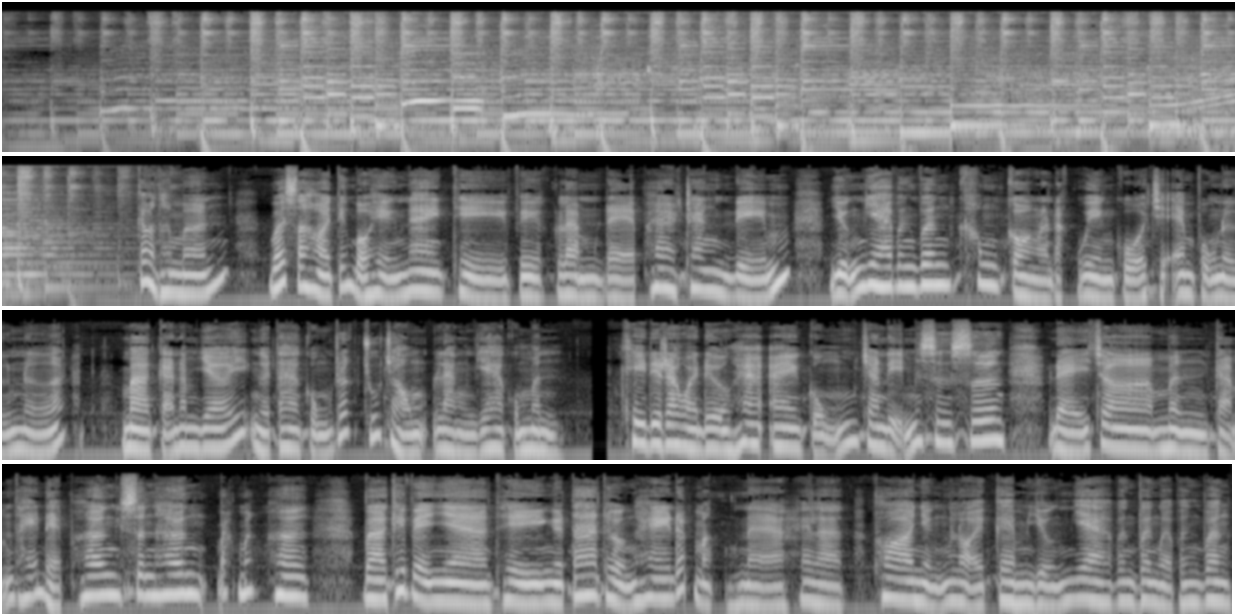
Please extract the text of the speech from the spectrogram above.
Các bạn thân mến, với xã hội tiến bộ hiện nay thì việc làm đẹp ha trang điểm dưỡng da vân vân không còn là đặc quyền của chị em phụ nữ nữa mà cả nam giới người ta cũng rất chú trọng làn da của mình. Khi đi ra ngoài đường ha ai cũng trang điểm sương sương để cho mình cảm thấy đẹp hơn xinh hơn bắt mắt hơn. Và khi về nhà thì người ta thường hay đắp mặt nạ hay là thoa những loại kèm dưỡng da vân vân và vân vân.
